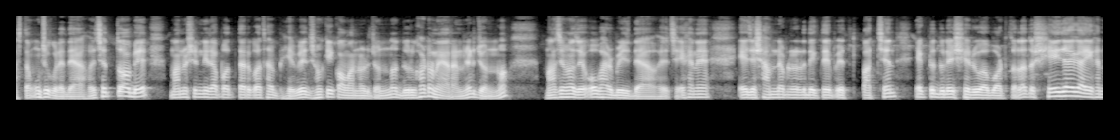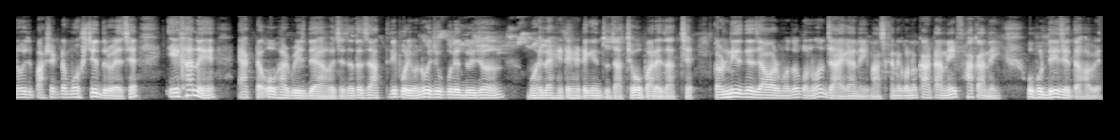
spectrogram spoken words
রাস্তা উঁচু করে দেওয়া হয়েছে। তবে মানুষের নিরাপত্তার কথা ভেবে ঝুঁকি কমানোর জন্য, দুর্ঘটনা এড়ানোর জন্য মাঝে মাঝে ওভারব্রিজ দেওয়া হয়েছে। এখানে এই যে সামনে আপনারা দেখতে পাচ্ছেন, একটু দূরে শেরুয়া বটতলা। তো সেই জায়গায় এখানে ওই পাশে একটা মসজিদ রয়েছে, এখানে একটা ওভারব্রিজ দেওয়া হয়েছে যাতে যাত্রী পরিবহন, ওই যে উপরে দুইজন মহিলা হেঁটে হেঁটে কিন্তু যাচ্ছে, ওপারে যাচ্ছে। কারণ দিয়ে যাওয়ার মতো কোনো জায়গা নেই, মাঝখানে কোনো কাটা নেই, ফাঁকা নেই। উপর দিয়ে যেতে হবে।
